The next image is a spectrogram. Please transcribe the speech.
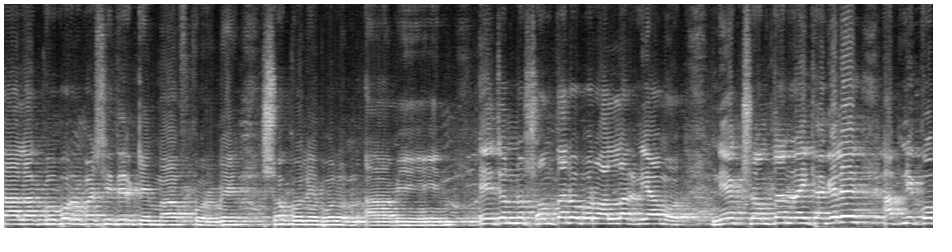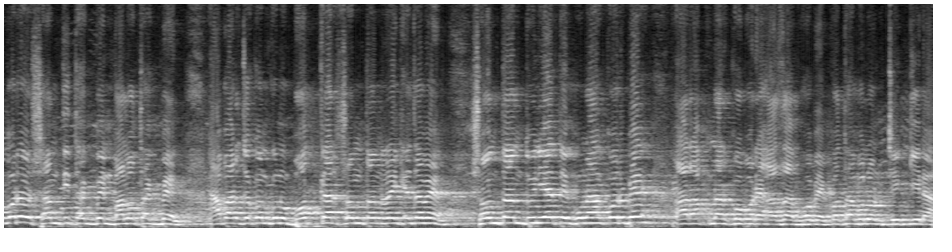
তাআলা কবরবাসীদেরকে মাফ করবে। সকলে বলুন, আমিন। এই জন্য সন্তানও বড় আল্লাহর নিয়ামত। নেক সন্তান রেখা গেলে আপনি কবরেও শান্তি থাকবেন, ভালো থাকবেন। আবার যখন কোনো বৎকার সন্তান রেখে যাবেন সন্তান দুনিয়াতে গুনাহ করবে আর আপনার কবরে আজাব হবে। কথা বলুন ঠিক কিনা?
